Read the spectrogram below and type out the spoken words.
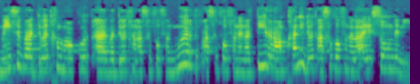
Mense wat doodgemaak word, uh, wat doodgaan as gevolg van moord of as gevolg van 'n natuurramp, gaan nie dood as gevolg van hulle eie sonde nie.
